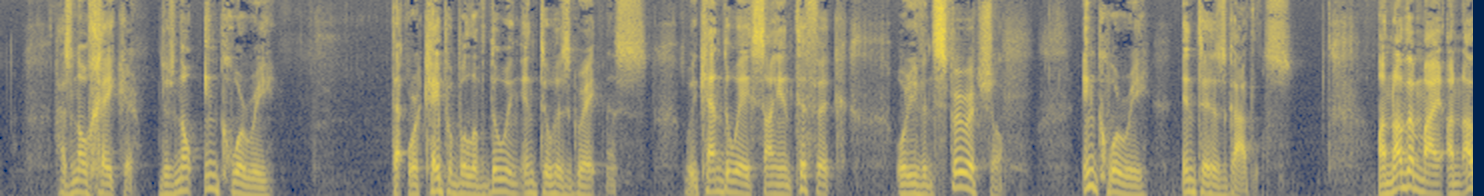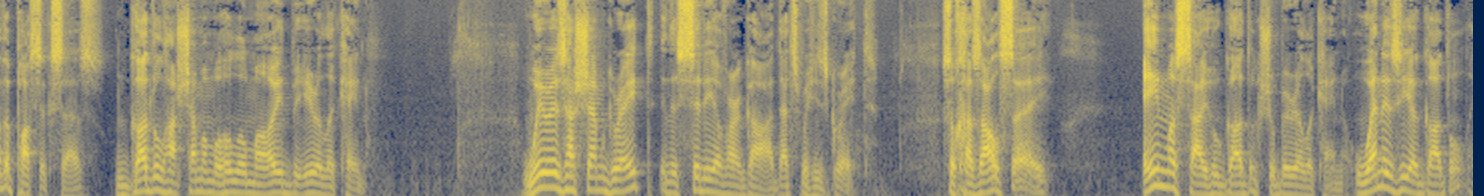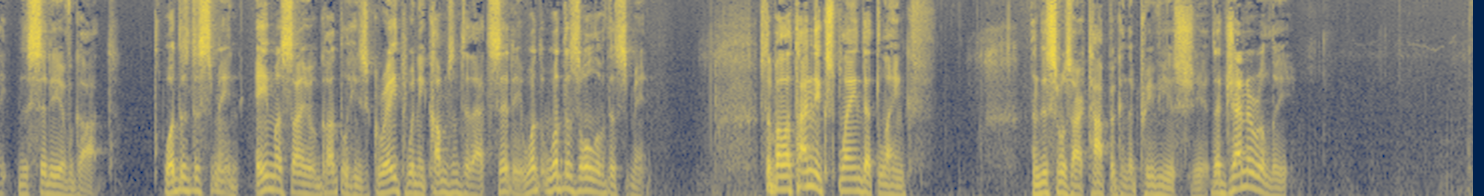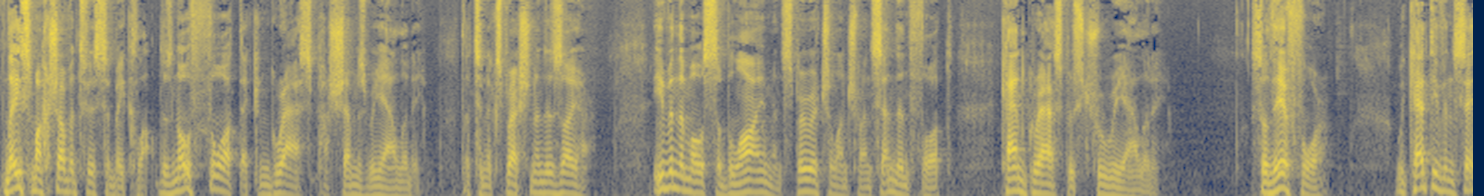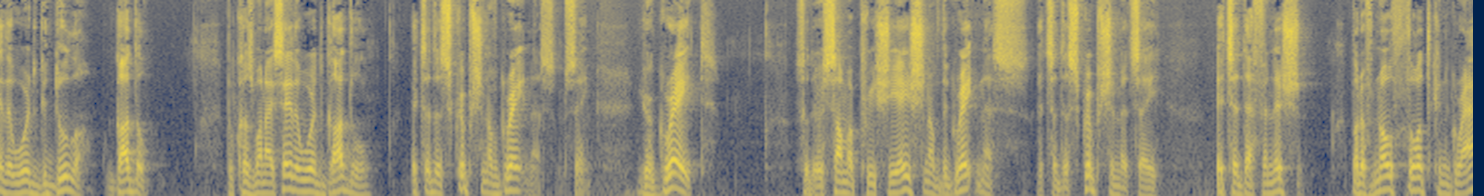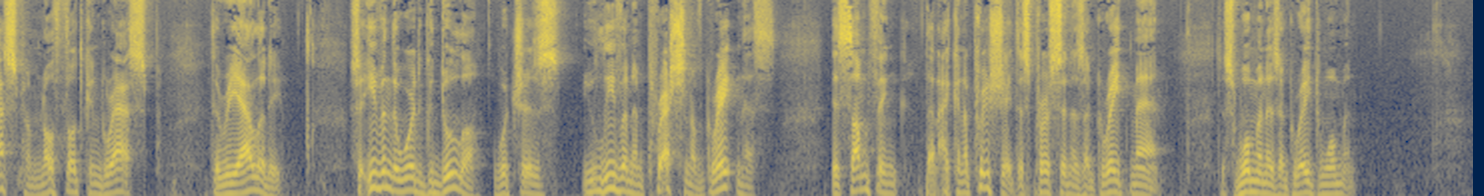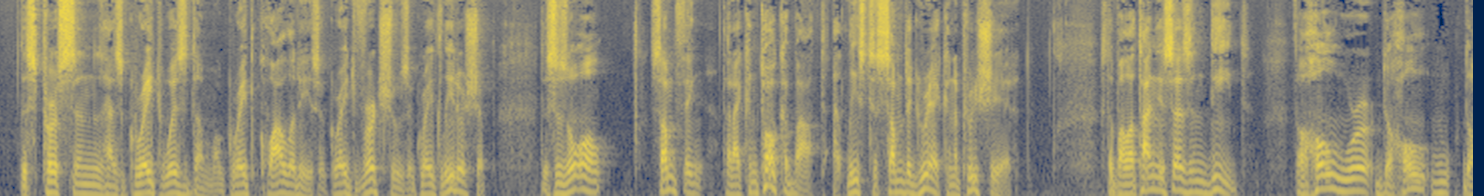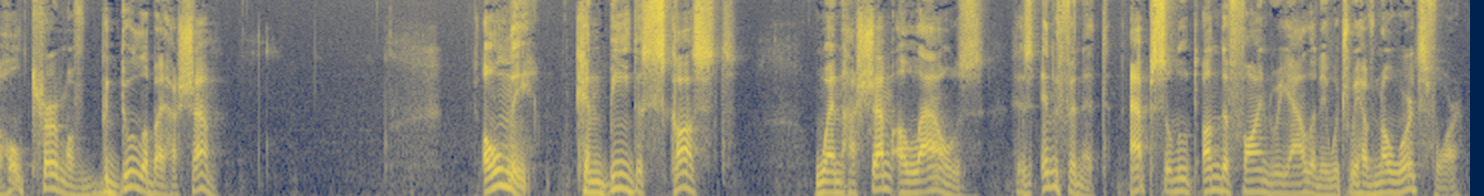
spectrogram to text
has no cheker. There's no inquiry that we're capable of doing into his greatness. We can do a scientific or even spiritual inquiry into his gadlus. Another my another pasuk says, "Gadol Hashem ma'oid be'ir lekenu." Where is Hashem great? In the city of our God. That's where He's great. So Chazal say, "Emasai gadol shubir lekenu." When is He a gadol? The city of God. What does this mean? Emasayu Gadol, he's great when he comes into that city. What, what does all of this mean? So Balatani explained at length, and this was our topic in the previous year, that generally, there's no thought that can grasp Hashem's reality. That's an expression in the Zohar. Even the most sublime and spiritual and transcendent thought can't grasp his true reality. So therefore, we can't even say the word gedula, gadol, because when I say the word gadol, it's a description of greatness. I'm saying, you're great. So there's some appreciation of the greatness. It's a description, it's a, it's a definition. But if no thought can grasp him, no thought can grasp the reality. So even the word gedula, which is you leave an impression of greatness, is something that I can appreciate. This person is a great man. This woman is a great woman this person has great wisdom or great qualities or great virtues or great leadership. This is all something that I can talk about, at least to some degree, I can appreciate it. So the Baal HaTanya says, indeed, the whole word, the whole, the whole term of Gedula by Hashem only can be discussed when Hashem allows His infinite, absolute, undefined reality, which we have no words for,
